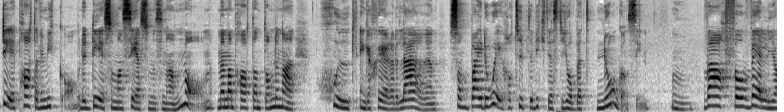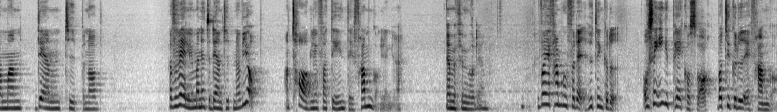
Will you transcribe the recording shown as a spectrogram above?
det pratar vi mycket om och det är det som man ser som en sån här norm. Men man pratar inte om den här sjukt engagerade läraren som by the way har typ det viktigaste jobbet någonsin. Varför väljer man den typen av... Varför väljer man inte den typen av jobb? Antagligen för att det inte är framgång längre. Ja, men förmodligen. Vad är framgång för dig? Hur tänker du? Och sen inget PK-svar. Vad tycker du är framgång?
